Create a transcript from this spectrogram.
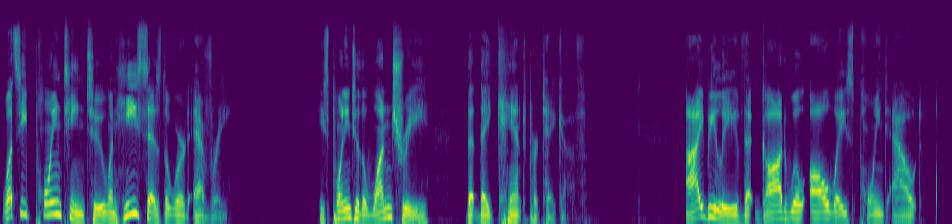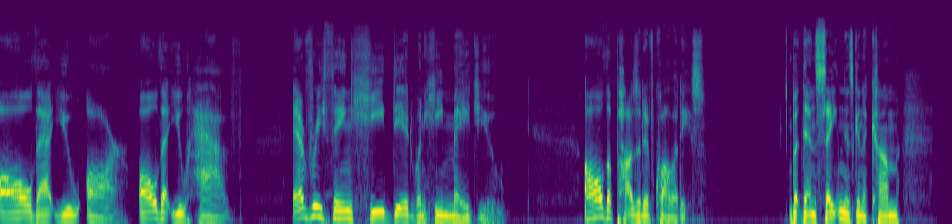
What's he pointing to when he says the word every? He's pointing to the one tree that they can't partake of. I believe that God will always point out all that you are, all that you have, everything He did when He made you, all the positive qualities. But then Satan is going to come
